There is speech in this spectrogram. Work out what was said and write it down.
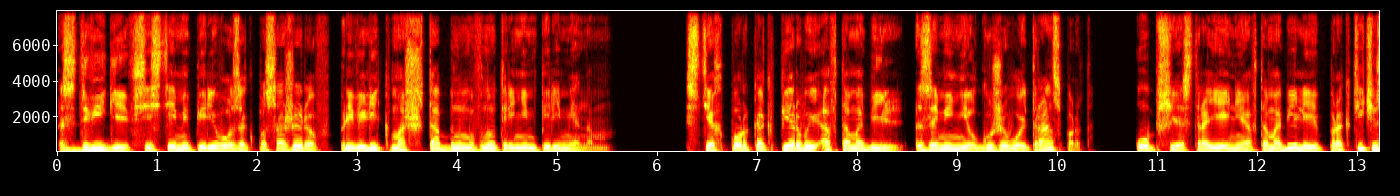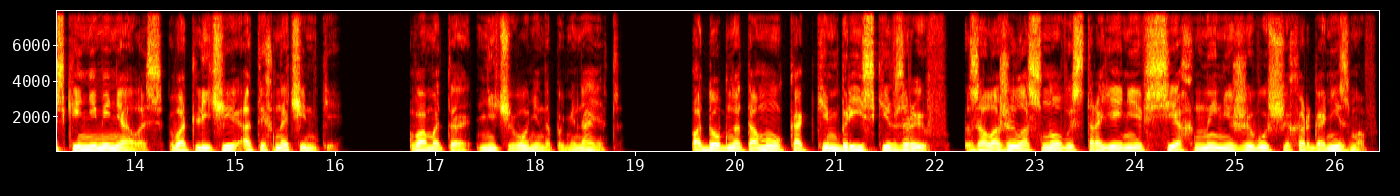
Сдвиги в системе перевозок пассажиров привели к масштабным внутренним переменам. С тех пор, как первый автомобиль заменил гужевой транспорт, общее строение автомобилей практически не менялось, в отличие от их начинки. Вам это ничего не напоминает? Подобно тому, как Кембрийский взрыв заложил основы строения всех ныне живущих организмов,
